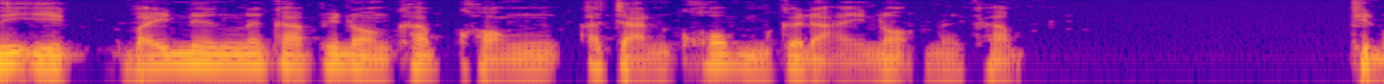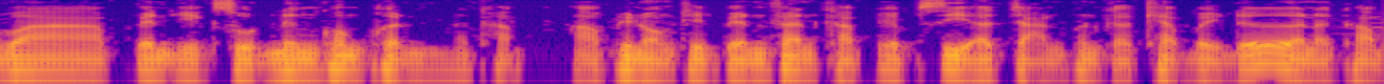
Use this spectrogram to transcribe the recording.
นี่อีกใบหนึ่งนะครับ พี่น้องครับของอาจารย์คมก็ได้เนาะนะครับ คิดว่าเป็นอีกสูตรหนึ่งของเพิ่นนะครับเอาพี่น้องที่เป็นแฟนคลับ FC อาจารย์เพิ่นกับแคปไวเดอร์นะครับ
